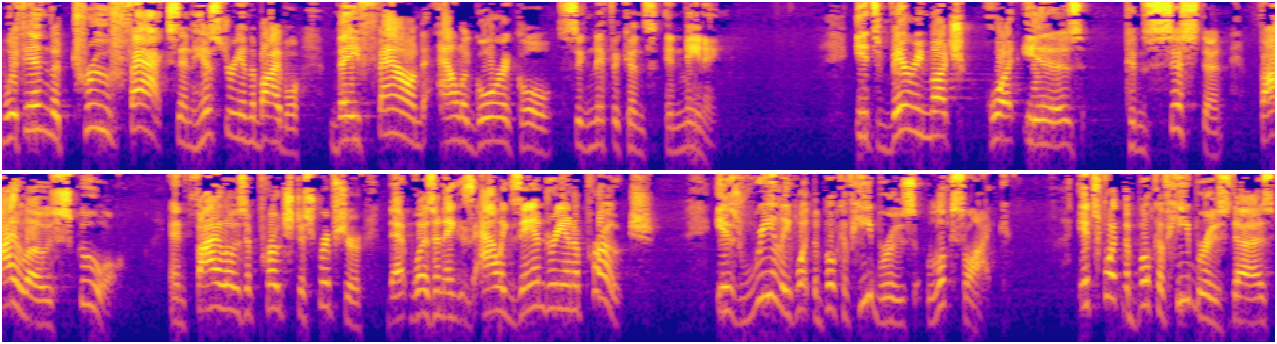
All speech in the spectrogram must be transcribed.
within the true facts and history in the Bible, they found allegorical significance and meaning. It's very much what is consistent Philo's school and Philo's approach to scripture that was an Alexandrian approach is really what the book of Hebrews looks like. It's what the book of Hebrews does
